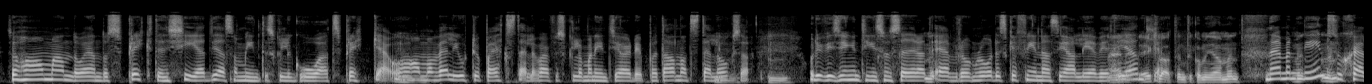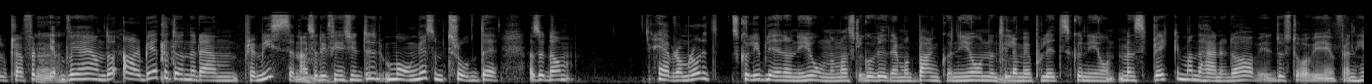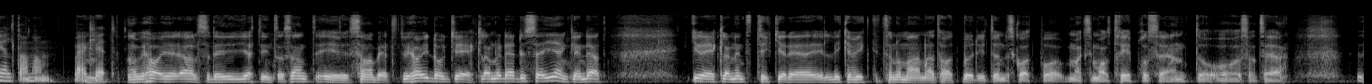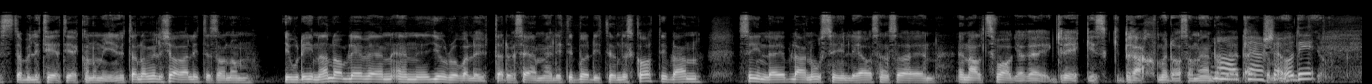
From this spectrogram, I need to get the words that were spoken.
så har man då ändå spräckt en kedja som inte skulle gå att spräcka. Och mm. har man väl gjort det på ett ställe, varför skulle man inte göra det på ett annat ställe mm. också? Mm. Och det finns ju ingenting som säger att men, euroområdet ska finnas i all evighet nej, egentligen. Nej, det är klart det inte kommer göra. Men, nej, men, men det är inte men, så självklart. För nej. vi har ändå arbetat under den premissen. Alltså, det mm. finns ju inte många som trodde... Alltså, de, Euroområdet skulle ju bli en union och man skulle gå vidare mot bankunionen och till och med politisk union. Men spräcker man det här nu då, har vi, då står vi inför en helt annan verklighet. Mm. Ja, vi har ju, alltså det är ju jätteintressant EU-samarbetet. Vi har ju då Grekland och det du säger egentligen det är att Grekland inte tycker det är lika viktigt som de andra att ha ett budgetunderskott på maximalt 3 och, och så att säga stabilitet i ekonomin. Utan de vill köra lite som de gjorde innan de blev en, en eurovaluta, det vill säga med lite budgetunderskott, ibland synliga, ibland osynliga och sen så en, en allt svagare grekisk drachme då som ändå ja, kanske. Och det,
